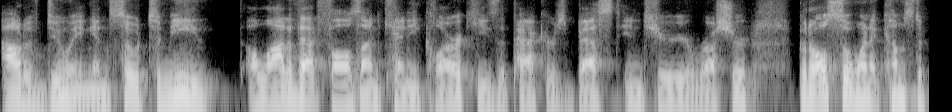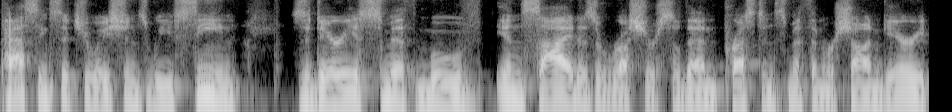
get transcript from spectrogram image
out of doing. And so to me, a lot of that falls on Kenny Clark. He's the Packers' best interior rusher. But also when it comes to passing situations, we've seen Za'Darius Smith move inside as a rusher. So then Preston Smith and Rashan Gary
